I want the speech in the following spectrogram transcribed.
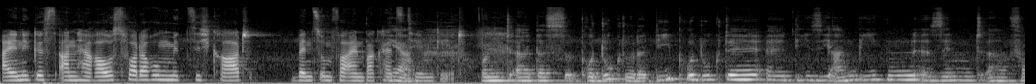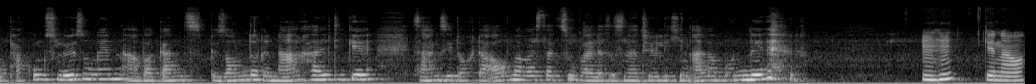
einiges an Herausforderungen mit sich, gerade wenn es um Vereinbarkeitsthemen ja. geht. Und äh, das Produkt oder die Produkte, äh, die Sie anbieten, sind äh, Verpackungslösungen, aber ganz besondere nachhaltige. Sagen Sie doch da auch mal was dazu, weil das ist natürlich in aller Munde. Mhm, genau.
